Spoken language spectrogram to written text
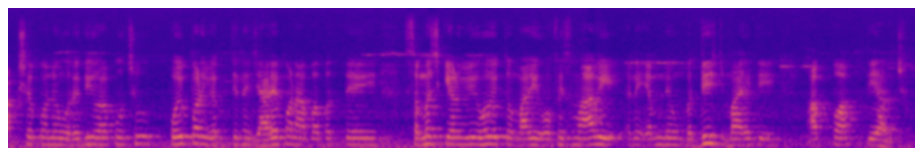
આક્ષેપોને હું રદિયો આપું છું. કોઈ પણ વ્યક્તિને જ્યારે પણ આ બાબતે સમજ કેળવી હોય તો મારી ઓફિસમાં આવી અને એમને હું બધી જ માહિતી આપવા તૈયાર છું.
